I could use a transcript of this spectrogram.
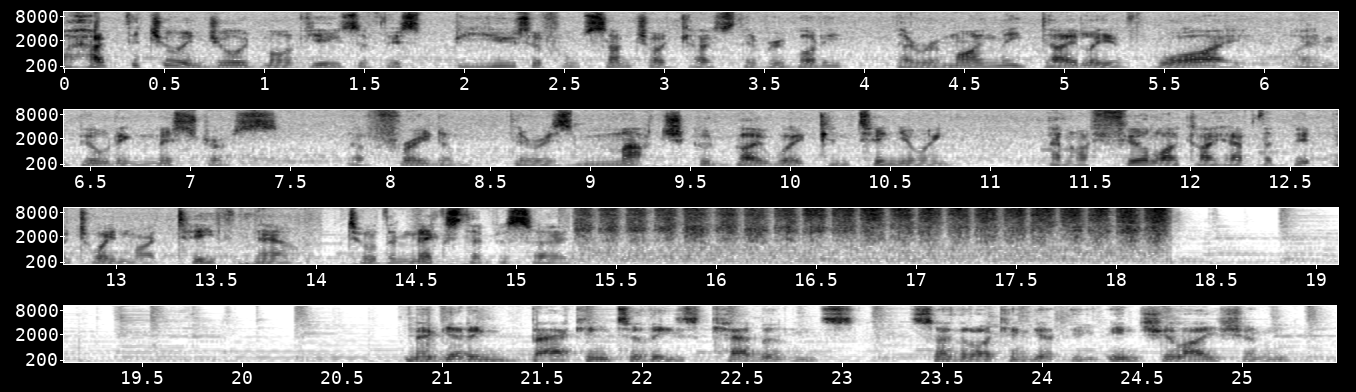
I hope that you enjoyed my views of this beautiful Sunshine Coast everybody. They remind me daily of why I am building Mistress of Freedom. There is much good boatwork continuing and I feel like I have the bit between my teeth now. Till the next episode. Now getting back into these cabins so that I can get the insulation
